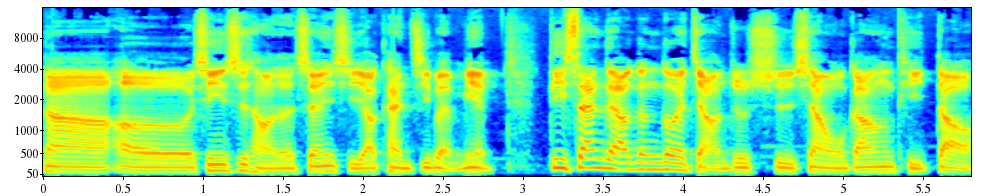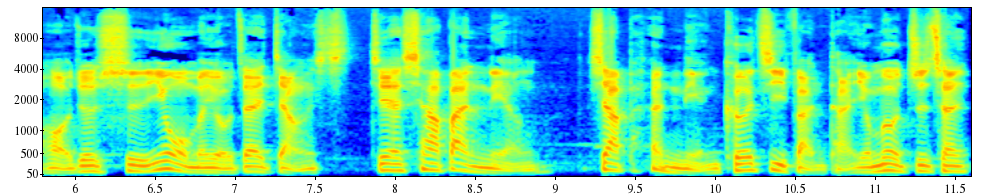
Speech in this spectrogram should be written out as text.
那呃，新兴市场的升息要看基本面。第三个要跟各位讲，就是像我刚刚提到哈，就是因为我们有在讲接下来下半年。下半年科技反弹有没有支撑？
